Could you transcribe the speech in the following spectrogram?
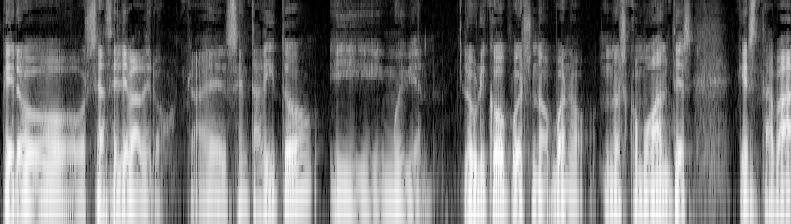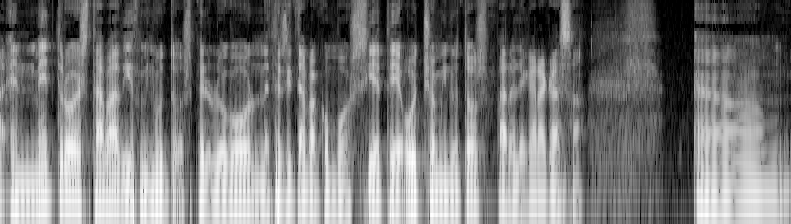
pero se hace llevadero. Cae sentadito y muy bien. Lo único, pues no, bueno, no es como antes, que estaba en metro, estaba a 10 minutos, pero luego necesitaba como 7, 8 minutos para llegar a casa. Um,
